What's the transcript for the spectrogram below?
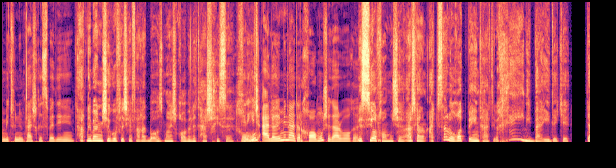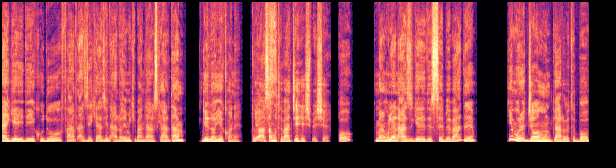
می‌تونیم تشخیص بدیم؟ تقریبا میشه گفتش که فقط با آزمایش قابل تشخیصه. خب؟ یعنی هیچ علائمی نداره خاموشه در واقع. بسیار خاموشه. عرض کردم اکثر اوقات به این ترتیب خیلی بعیده که در گرید یک و دو فرد از یکی از این علائمی که من درس کردم گلایه کنه. یا اصلا متوجهش بشه. خب؟ معمولا از گرید سه به بعده یه مورد جامون در رابطه با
